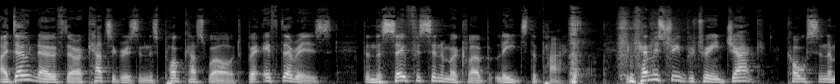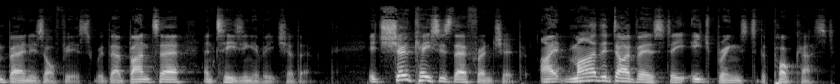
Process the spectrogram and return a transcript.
I don't know if there are categories in this podcast world, but if there is, then the Sofa Cinema Club leads the pack. The chemistry between Jack, Colson, and Ben is obvious, with their banter and teasing of each other. It showcases their friendship. I admire the diversity each brings to the podcast.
